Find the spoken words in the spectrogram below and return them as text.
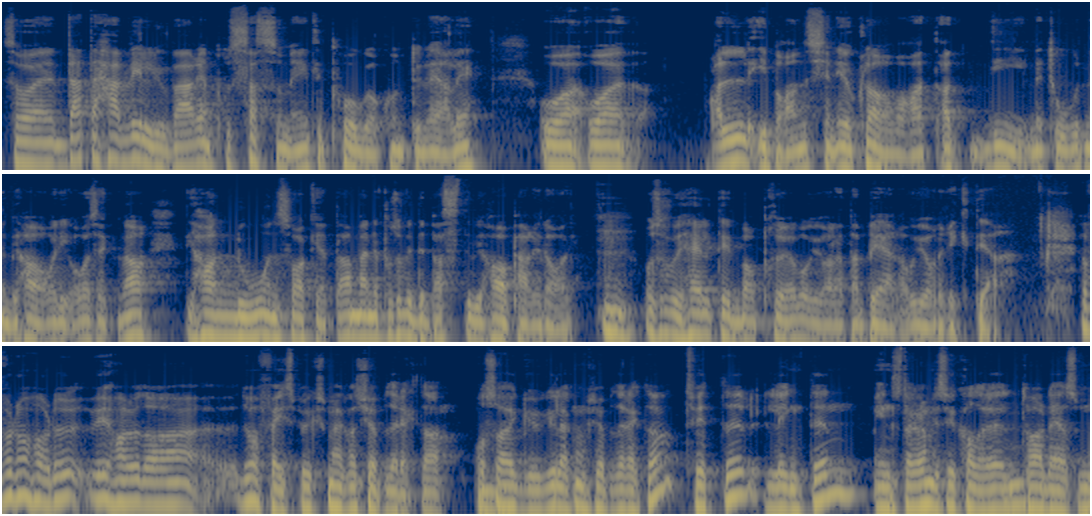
Så eh, dette her vil jo være en prosess som egentlig pågår kontinuerlig. Og, og alle i bransjen er jo klar over at, at de metodene vi har og de oversiktene vi har, de har noen svakheter, men det er for så vidt det beste vi har per i dag. Og så får vi hele tiden bare prøve å gjøre dette bedre og gjøre det riktigere. Ja, for nå har du, vi har jo da, du har Facebook som jeg kan kjøpe direkte av. Og så har Google jeg kan kjøpe direkte av. Twitter, LinkedIn, Instagram hvis vi kaller det, tar det som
